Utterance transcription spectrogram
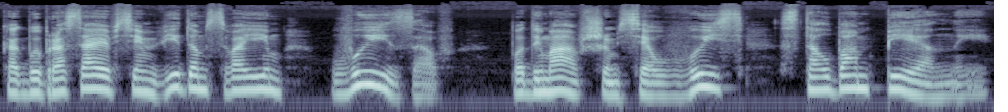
как бы бросая всем видом своим вызов, подымавшимся ввысь столбам пены.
